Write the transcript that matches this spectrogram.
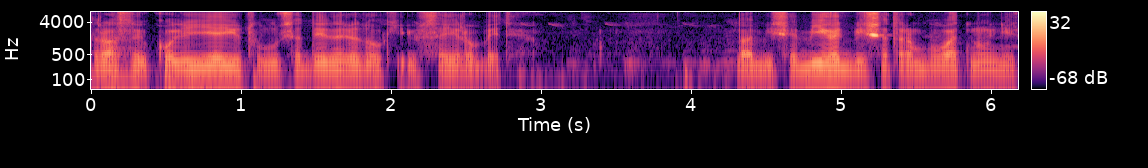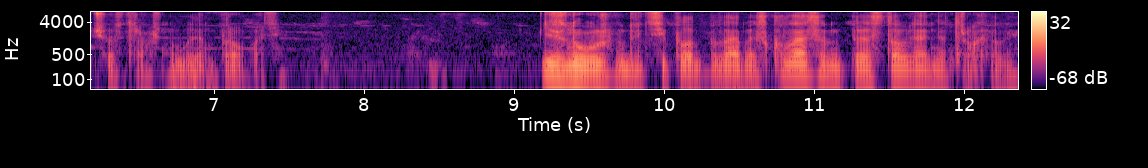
з разною колією, то лучше один рядок і все і робити. Да, більше бігати, більше трамбувати, ну нічого страшного, будемо пробувати. І знову ж будуть ці проблеми з колесами, переставляння трохи, але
